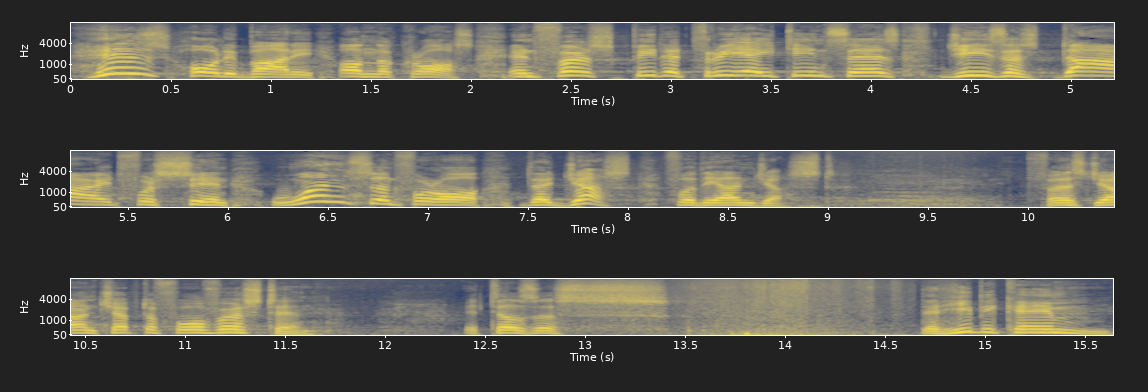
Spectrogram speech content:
his holy body on the cross. In 1 Peter 3:18 says Jesus died for sin once and for all, the just for the unjust. 1 John chapter 4 verse 10 it tells us that he became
